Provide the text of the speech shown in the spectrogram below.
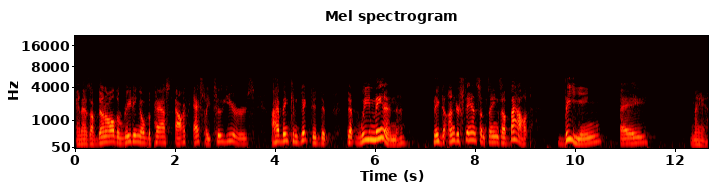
and as I've done all the reading over the past actually two years, I have been convicted that, that we men need to understand some things about being a man.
